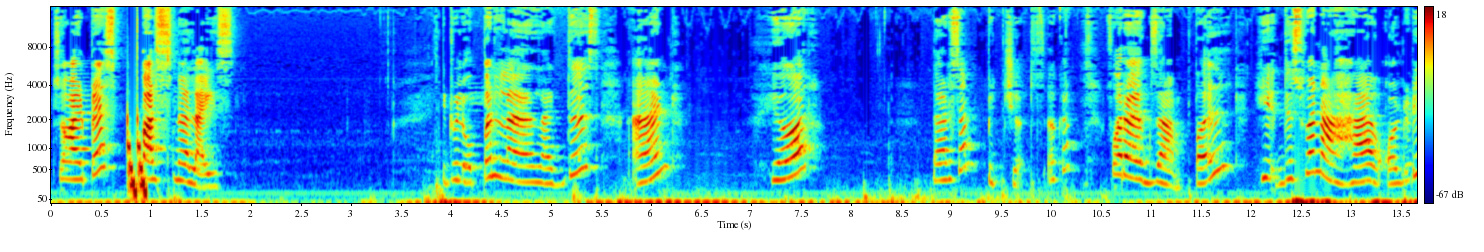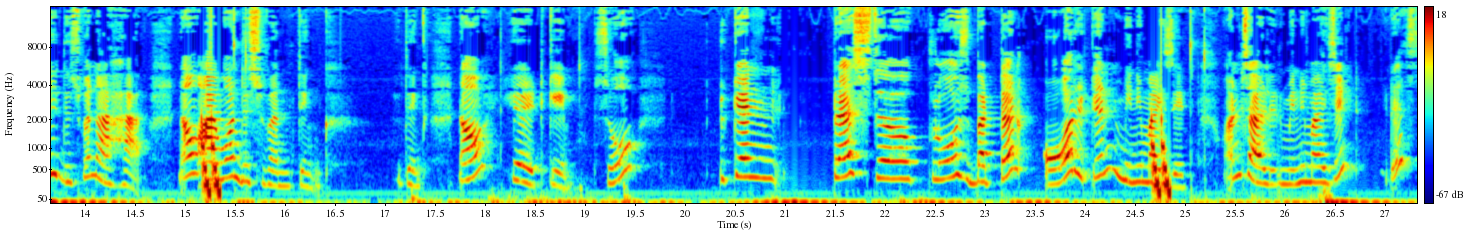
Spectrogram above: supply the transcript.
So i press personalize. It will open like this and here there are some pictures okay? For example here this one i have already this one i have. Now i want this one thing think. Now here it came. So you can press the close button or you can minimize it. Once i will minimize it it is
